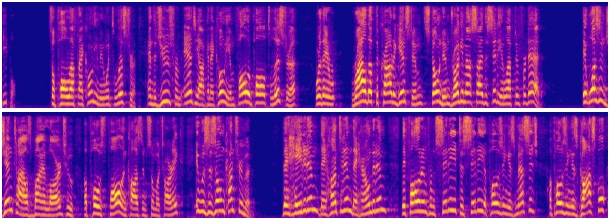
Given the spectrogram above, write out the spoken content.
people. So Paul left Iconium and went to Lystra. And the Jews from Antioch and Iconium followed Paul to Lystra, where they riled up the crowd against him, stoned him, drug him outside the city, and left him for dead. It wasn't Gentiles, by and large, who opposed Paul and caused him so much heartache. It was his own countrymen. They hated him, they hunted him, they hounded him, they followed him from city to city, opposing his message, opposing his gospel,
